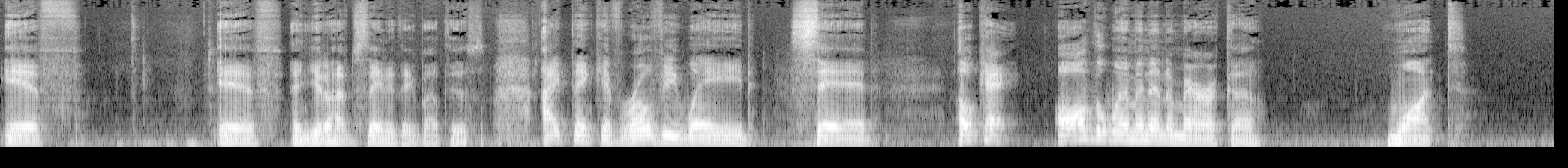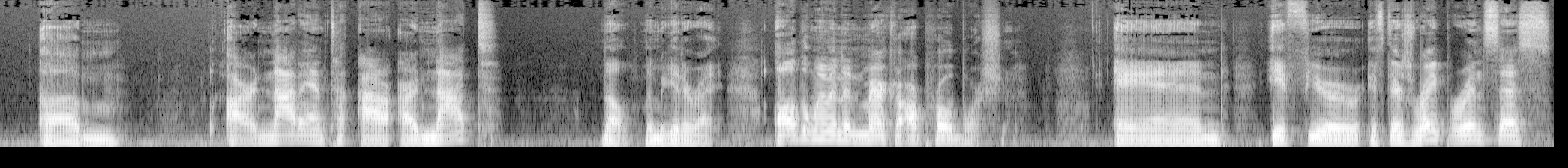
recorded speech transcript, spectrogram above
if if and you don't have to say anything about this. I think if Roe v. Wade said, "Okay, all the women in America want um, are not anti are, are not no, let me get it right. All the women in America are pro-abortion, and if you're if there's rape or incest,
